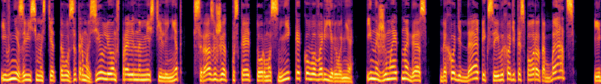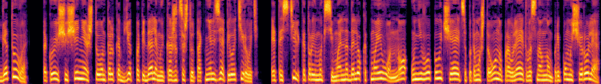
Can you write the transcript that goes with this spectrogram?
и вне зависимости от того, затормозил ли он в правильном месте или нет, сразу же отпускает тормоз, никакого варьирования, и нажимает на газ, доходит до апекса и выходит из поворота, бац, и готово. Такое ощущение, что он только бьет по педалям и кажется, что так нельзя пилотировать. Это стиль, который максимально далек от моего, но у него получается, потому что он управляет в основном при помощи руля.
